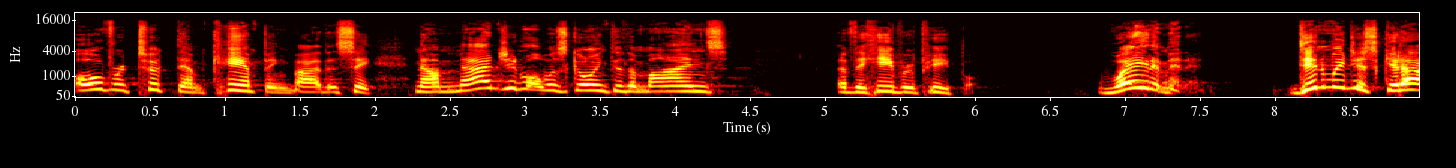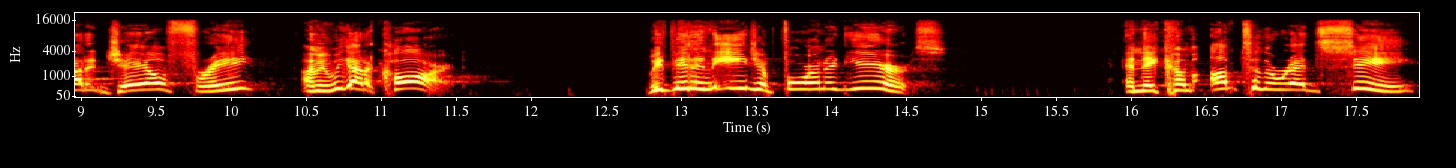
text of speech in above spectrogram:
overtook them camping by the sea. Now imagine what was going through the minds of the Hebrew people. Wait a minute. Didn't we just get out of jail free? I mean, we got a card. We've been in Egypt 400 years. And they come up to the Red Sea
